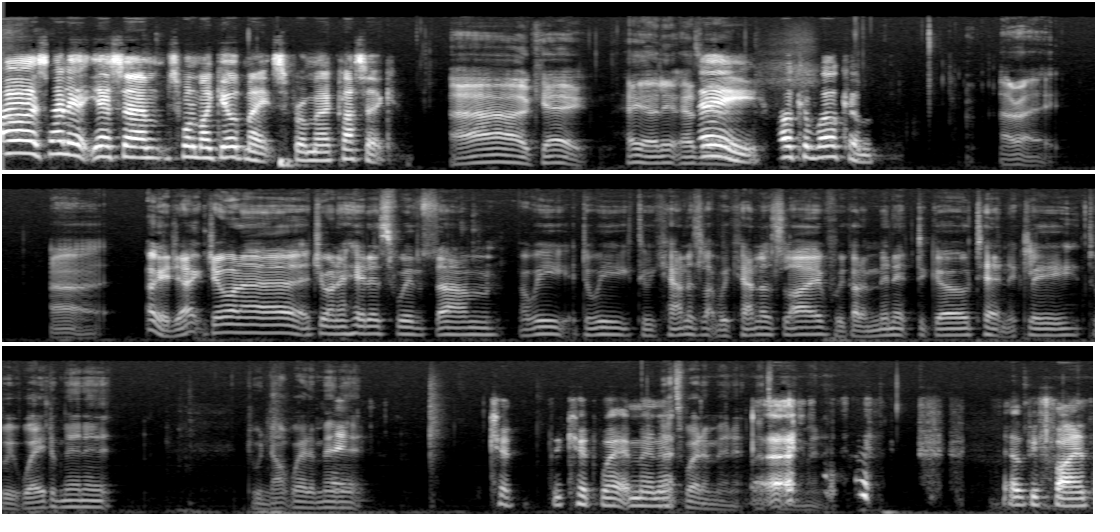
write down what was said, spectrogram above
Ah, it's Elliot. Yes, um, it's one of my guild mates from uh, Classic. Ah. Okay. Hey, Elliot. How's it going? Hey, welcome, welcome. All right. Uh. Okay, Jack. Do you wanna do you wanna hit us with um? Are we do we do we count as like we count as live? We got a minute to go technically. Do we wait a minute? Do we not wait a minute? Could we could wait a minute? Let's wait a minute. Let's wait a minute. It'll be fine.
